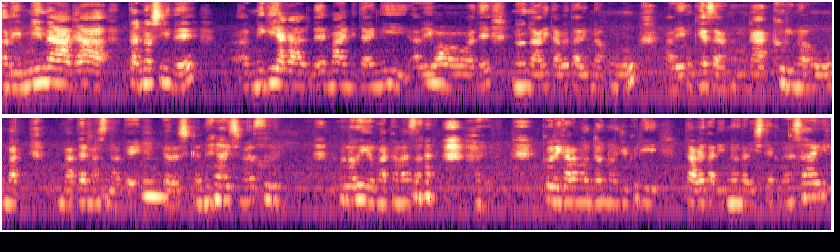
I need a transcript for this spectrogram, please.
あれみんなが楽しいで、あ賑やかで前みたいに、あれわわわで飲んだり食べたりの方、あれお客さんが来るのを待待ってますので、うんよろしくお願いします。この日を待ってます。はい。これからもどんどんゆっくり食べたり飲んだりしてください。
